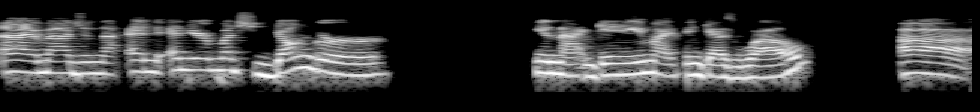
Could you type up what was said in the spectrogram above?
I imagine that, and and you're much younger in that game, I think, as well. Uh,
